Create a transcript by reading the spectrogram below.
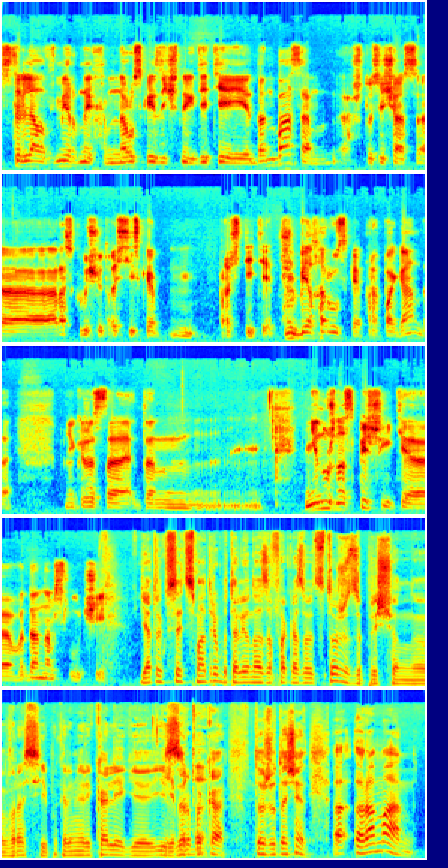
стрелял в мирных русскоязычных детей Донбасса, что сейчас а, раскручивает российская, простите, белорусская пропаганда. Мне кажется, это не нужно спешить э, в данном случае. Я тут, кстати, смотрю, батальон Азов, оказывается, тоже запрещен в России. По крайней мере, коллеги из РБК это... тоже уточняют. А, Роман, а,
